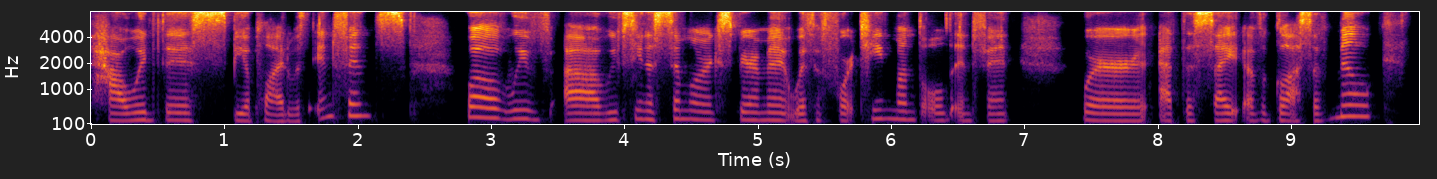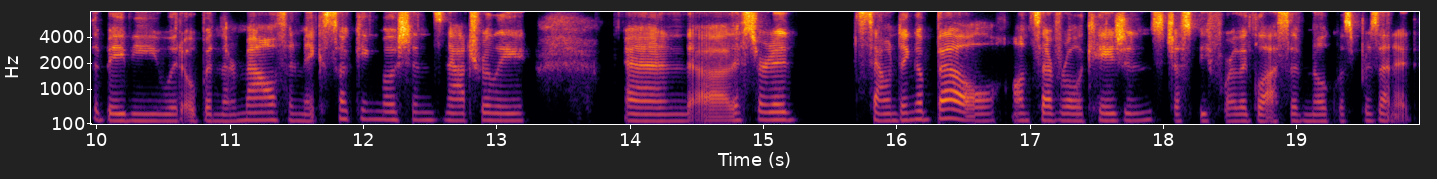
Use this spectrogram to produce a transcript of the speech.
how would this be applied with infants? Well, we've uh, we've seen a similar experiment with a 14-month-old infant where at the sight of a glass of milk, the baby would open their mouth and make sucking motions naturally and uh, they started sounding a bell on several occasions just before the glass of milk was presented.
